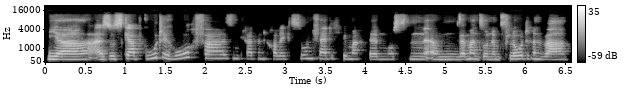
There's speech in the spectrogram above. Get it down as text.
Ja, also es gab gute Hochphasen, gerade wenn Kollektionen fertig gemacht werden mussten, ähm, wenn man so in einem Flow drin war,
